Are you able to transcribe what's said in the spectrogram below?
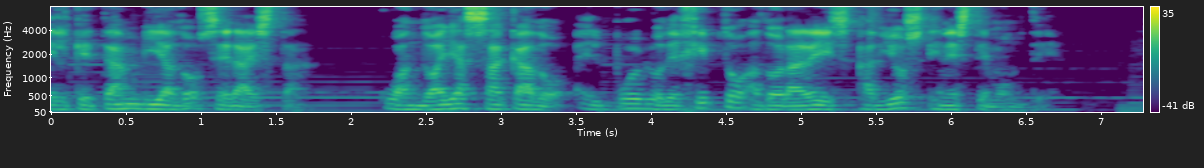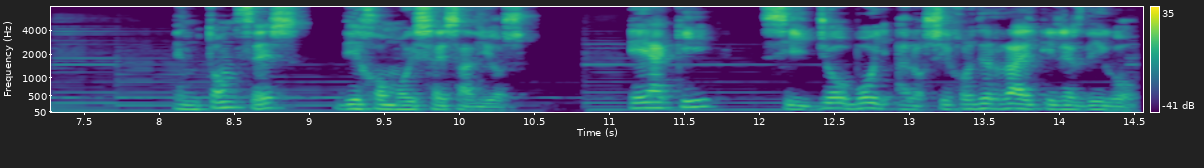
el que te ha enviado será esta. Cuando hayas sacado el pueblo de Egipto, adoraréis a Dios en este monte. Entonces dijo Moisés a Dios, He aquí, si yo voy a los hijos de Israel y les digo,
